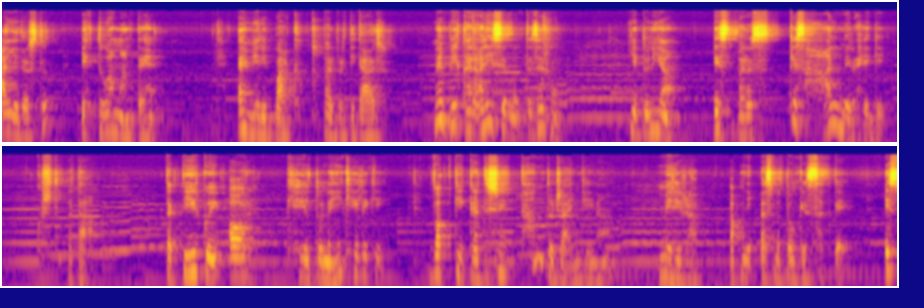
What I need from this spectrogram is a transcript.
आइए दोस्तों, एक दुआ मांगते हैं। ऐ मेरी पाक परवरदिगार, मैं बेकरारी से मुंतज़र हूँ। ये दुनिया इस बरस किस हाल में रहेगी, कुछ तो बता तकदीर कोई और खेल तो नहीं खेलेगी। वक्त की गर्दिशें थम तो जाएँगी ना। मेरे रब अपनी अजमतों के सदक़े इस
